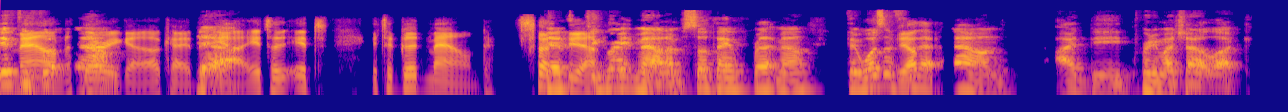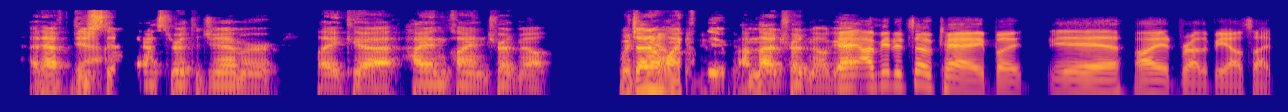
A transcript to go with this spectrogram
Mound. mound. There you go. Okay. Yeah. yeah. It's a it's it's a good mound. So, yeah, it's, yeah. a great mound. I'm so thankful for that mound. If it wasn't for yep. that mound, I'd be pretty much out of luck. I'd have to do yeah. faster at the gym or like uh, high incline treadmill, which I don't like to do. I'm not a treadmill guy. Yeah, I mean it's okay, but yeah, I'd rather be outside.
